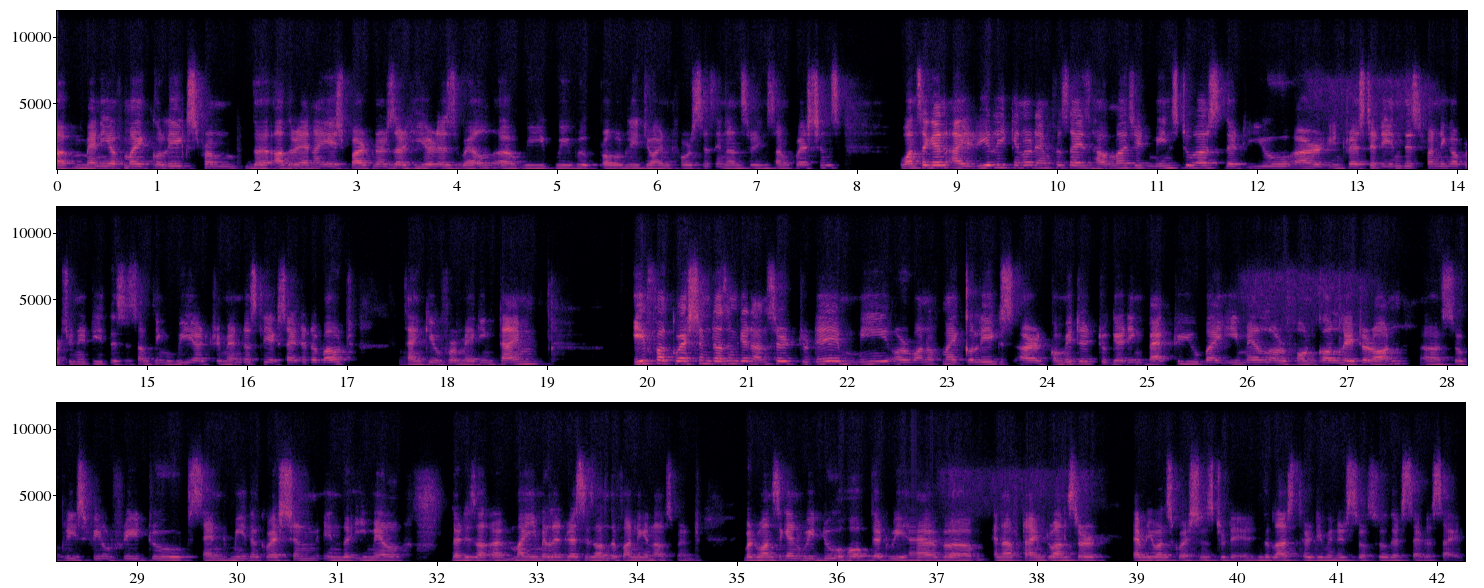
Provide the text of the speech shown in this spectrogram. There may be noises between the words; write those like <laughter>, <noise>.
Uh, many of my colleagues from the other NIH partners are here as well. Uh, we, we will probably join forces in answering some questions. Once again, I really cannot emphasize how much it means to us that you are interested in this funding opportunity. This is something we are tremendously excited about. Thank you for making time. If a question doesn't get answered today, me or one of my colleagues are committed to getting back to you by email or phone call later on. Uh, so please feel free to send me the question in the email that is uh, my email address is on the funding announcement. But once again, we do hope that we have uh, enough time to answer everyone's questions today in the last 30 minutes or so that's set aside.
